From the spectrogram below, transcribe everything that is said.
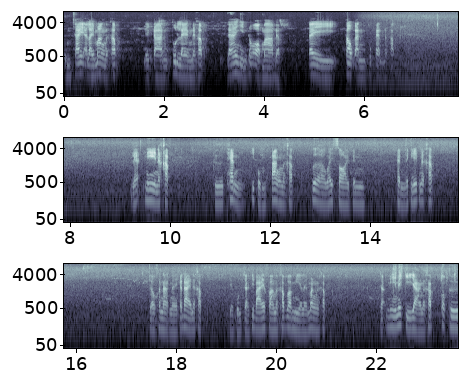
ผมใช้อะไรมั่งนะครับ ในการทุ่นแรงนะครับ และให้หินเขาออกมาแบบได้เท่ากันทุกแผ่นนะครับ และนี่นะครับ คือแท่นที่ผมตั้งนะครับ เพื่อไว้ซอยเป็นแผ่นเล็กๆนะครับจะเอาขนาดไหนก็ได้นะครับ เดี๋ยวผมจะอธิบายให้ฟังนะครับว่ามีอะไรมั่งนะครับ จะมีไม่กี่อย่างนะครับ ก็คือ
